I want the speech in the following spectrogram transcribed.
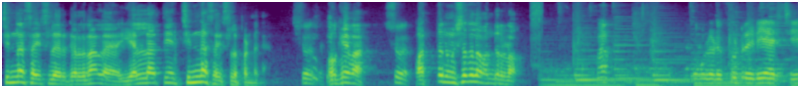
சின்ன சைஸ்ல இருக்கிறதுனால எல்லாத்தையும் சின்ன சைஸ்ல பண்ணுங்க. ஷூர் ஓகேவா ஷூர் பத்து நிமிஷத்துல வந்துடணும். உங்களோட ஃபுட் ரெடி ஆயிருச்சு.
